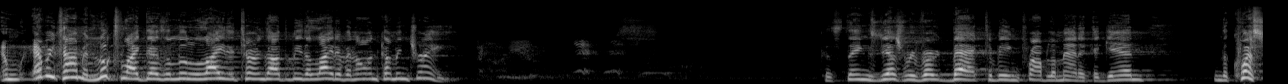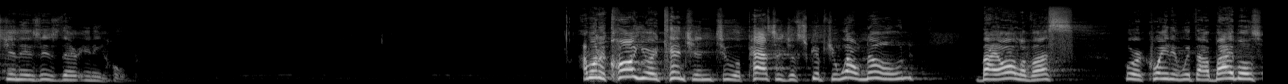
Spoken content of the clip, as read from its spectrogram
And every time it looks like there's a little light, it turns out to be the light of an oncoming train. Because things just revert back to being problematic again. And the question is is there any hope? I want to call your attention to a passage of scripture well known by all of us who are acquainted with our Bibles.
